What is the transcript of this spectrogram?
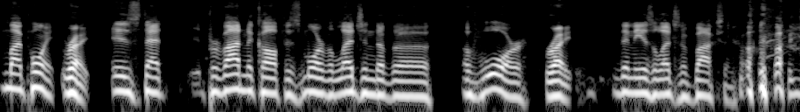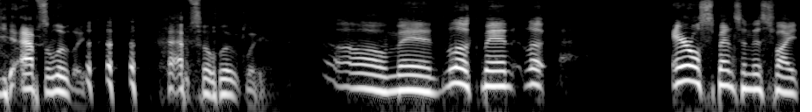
My point Right, is that Provodnikov is more of a legend of uh, of war right. than he is a legend of boxing. yeah, absolutely, absolutely. Oh man, look, man, look. Errol Spence in this fight,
